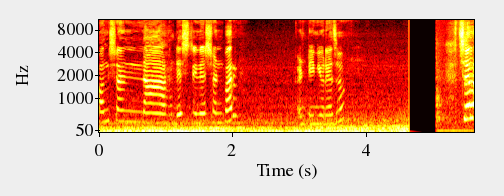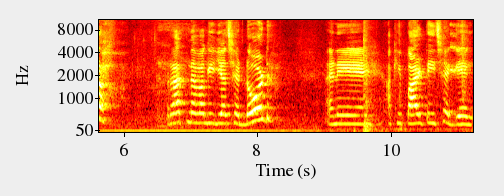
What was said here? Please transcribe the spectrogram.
ફંક્શનના ડેસ્ટિનેશન પર. કન્ટિન્યુ રહેજો. ચલો રાતના વાગી ગયા છે દોઢ. અને આખી પાર્ટી છે ગેંગ.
